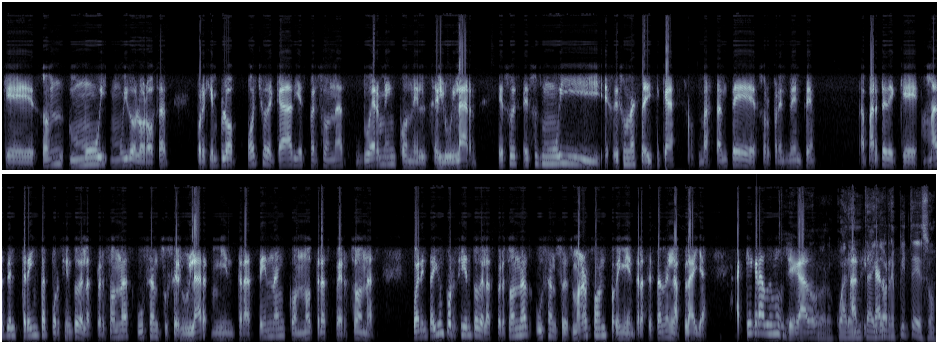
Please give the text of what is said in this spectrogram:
que son muy, muy dolorosas por ejemplo, 8 de cada 10 personas duermen con el celular. Eso es, eso es muy, es, una estadística bastante sorprendente. Aparte de que más del 30% de las personas usan su celular mientras cenan con otras personas. 41% de las personas usan su smartphone mientras están en la playa. ¿A qué grado hemos llegado? 42, repite eso.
